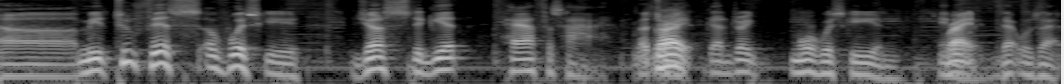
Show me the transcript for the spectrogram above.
Uh, me two fifths of whiskey just to get half as high. That's Right. right. Got to drink more whiskey and anyway, Right. That was that.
